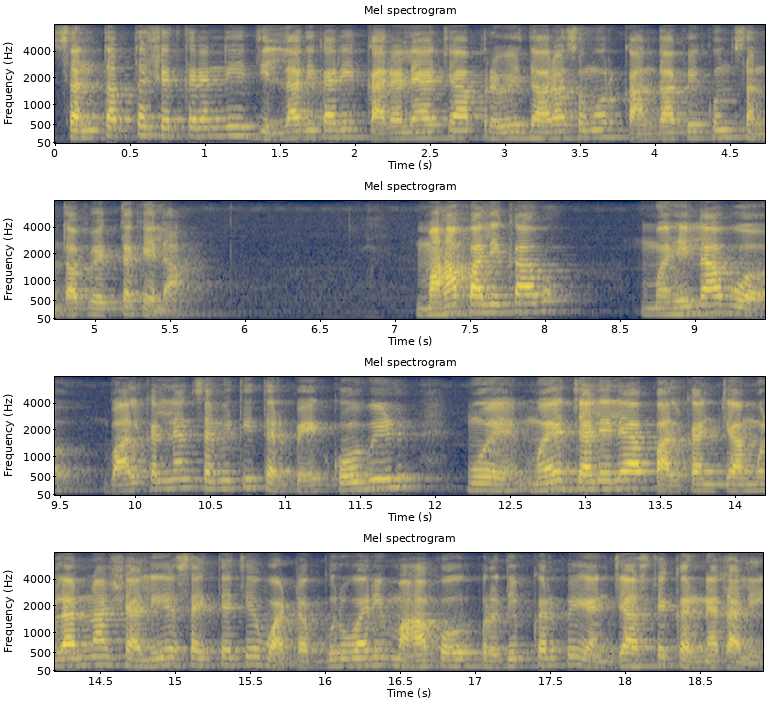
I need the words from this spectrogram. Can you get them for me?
संतप्त शेतकऱ्यांनी जिल्हाधिकारी कार्यालयाच्या प्रवेशद्वारासमोर कांदा फेकून संताप व्यक्त केला. महापालिका व महिला व बालकल्याण समितीतर्फे कोविडमुळे मयत झालेल्या पालकांच्या मुलांना शालेय साहित्याचे वाटप गुरुवारी महापौर प्रदीप करपे यांच्या हस्ते करण्यात आले.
